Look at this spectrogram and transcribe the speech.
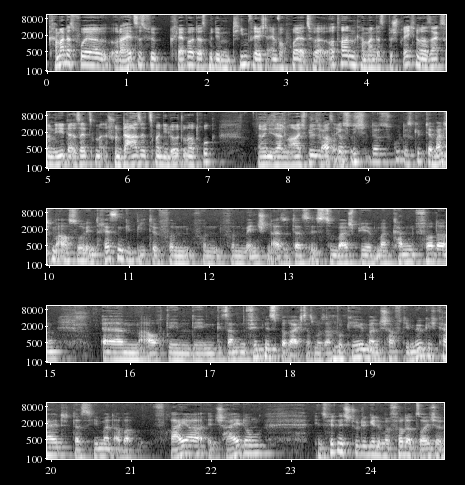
kann man das vorher, oder hältst du es für clever, das mit dem Team vielleicht einfach vorher zu erörtern? Kann man das besprechen oder sagst du, nee, da setzt man, schon da setzt man die Leute unter Druck? Wenn die sagen, ah, ich will Ich sowas glaube, das ist, das ist gut. Es gibt ja manchmal auch so Interessengebiete von, von, von Menschen. Also das ist zum Beispiel, man kann fördern ähm, auch den, den gesamten Fitnessbereich, dass man sagt, Mhm. okay, man schafft die Möglichkeit, dass jemand aber freier Entscheidung ins Fitnessstudio geht und man fördert solche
